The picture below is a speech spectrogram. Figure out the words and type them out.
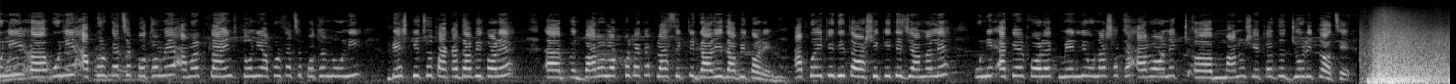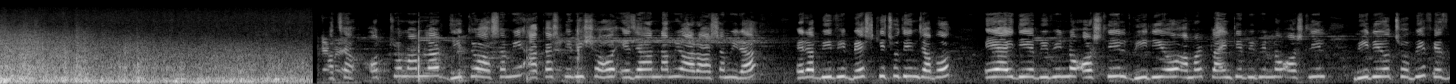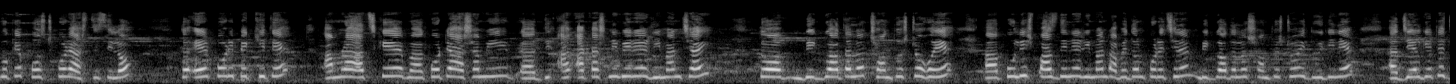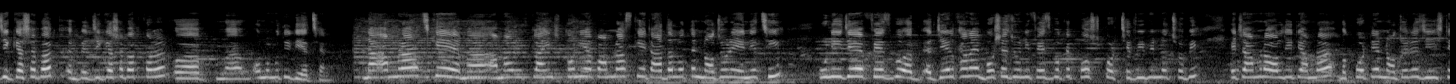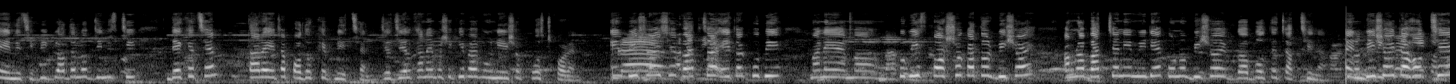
উনি উনি আপুর কাছে প্রথমে, আমার ক্লায়েন্ট তনি আপুর কাছে প্রথমে উনি বেশ কিছু টাকা দাবি করে বারো লক্ষ টাকা প্লাস একটি গাড়ি দাবি করে। আপু এটি দিতে অস্বীকৃতি জানালে উনি একের পর এক মেনলি ওনার সাথে আরও অনেক মানুষ এটাতে জড়িত আছে। আচ্ছা অত্র মামলার দ্বিতীয় আসামি আকাশ নিবিড় সহ এজাহার নামীয় আর আসামিরা, এরা বিভি বেশ কিছুদিন যাবৎ এআই দিয়ে বিভিন্ন অশ্লীল ভিডিও, আমার ক্লায়েন্টের বিভিন্ন অশ্লীল ভিডিও ছবি ফেসবুকে পোস্ট করে আসতেছিল। তো এর পরিপ্রেক্ষিতে আমরা আজকে কোর্টে আসামি আকাশ নিবিড়ের রিমান্ড চাই। তো বিজ্ঞ আদালত সন্তুষ্ট হয়ে পুলিশ পাঁচ দিনের রিমান্ড আবেদন করেছিলেন। বিজ্ঞ আদালত সন্তুষ্ট হয়ে দুই দিনের জেল গেটে জিজ্ঞাসাবাদ জিজ্ঞাসাবাদ করার অনুমতি দিয়েছেন। না, আমরা আজকে আমার ক্লায়েন্ট তনিয়াপ আমরা আজকে এটা আদালতের নজরে এনেছি। উনি যে ফেসবুক জেলখানায় বসে যে উনি ফেসবুকে পোস্ট করছে বিভিন্ন ছবি এটা আমরা অলরেডি আমরা কোর্টের নজরে জিনিসটা এনেছি। বিজ্ঞ আদালত জিনিসটি দেখেছেন তারা এটা পদক্ষেপ নিচ্ছেন যে জেলখানায় বসে কীভাবে উনি এসব পোস্ট করেন। এই বিষয়ে সে বাচ্চা এটা খুবই মানে খুবই স্পর্শকাতর বিষয়। আমরা বাচ্চা নিয়ে মিডিয়া কোনো বিষয় বলতে চাচ্ছি না। বিষয়টা হচ্ছে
